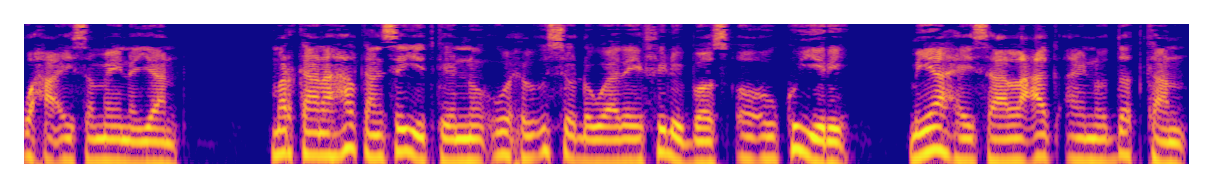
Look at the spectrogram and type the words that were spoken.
waxa ay samaynayaan. Markaana halkan sayidkeennu wuxuu u soo dhowaaday filibos oo uu ku yidhi miyaa haysaa lacag aynu dadkan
